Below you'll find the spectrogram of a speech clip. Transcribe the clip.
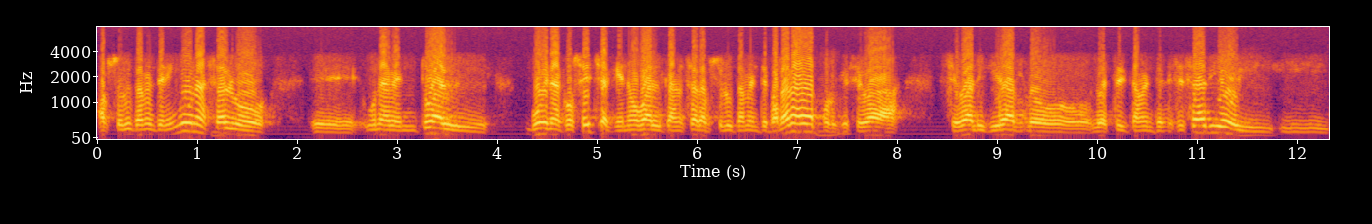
absolutamente ninguna, salvo una eventual buena cosecha que no va a alcanzar absolutamente para nada porque se va se va a liquidar lo, lo estrictamente necesario y,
